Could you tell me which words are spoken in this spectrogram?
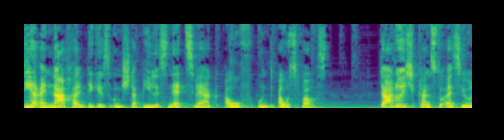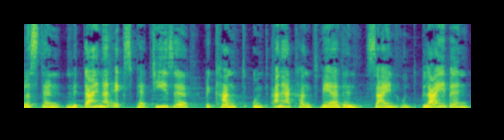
dir ein nachhaltiges und stabiles Netzwerk auf- und ausbaust. Dadurch kannst du als Juristin mit deiner Expertise bekannt und anerkannt werden, sein und bleiben,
